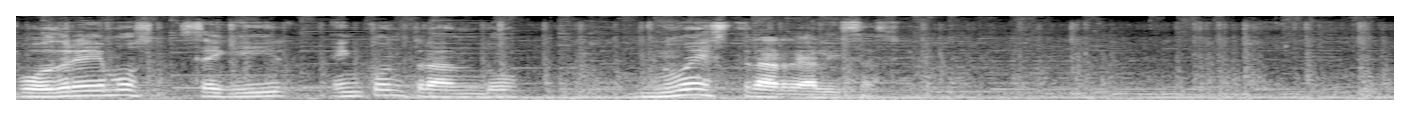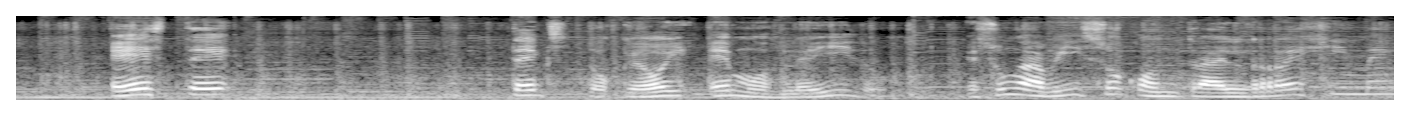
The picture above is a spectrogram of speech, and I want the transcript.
podremos seguir encontrando nuestra realización. Este texto que hoy hemos leído es un aviso contra el régimen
